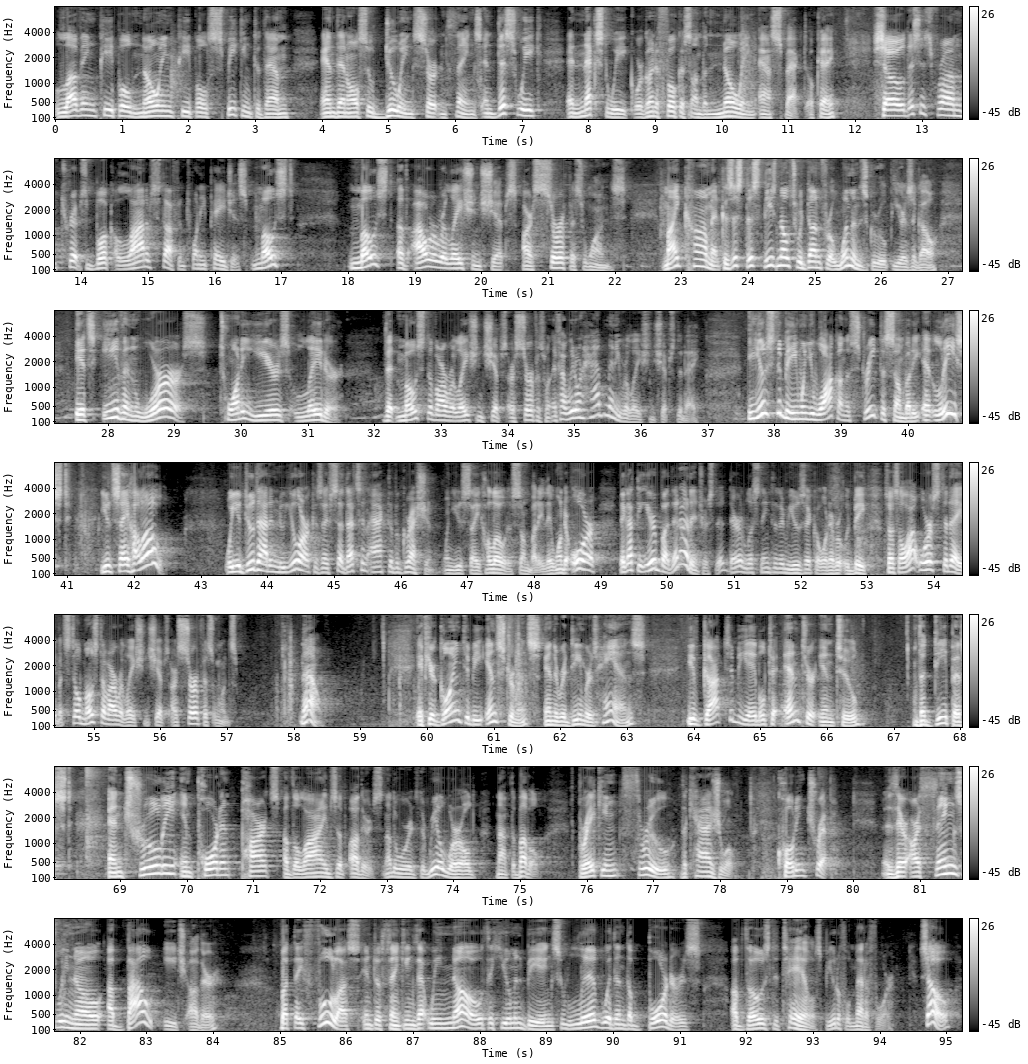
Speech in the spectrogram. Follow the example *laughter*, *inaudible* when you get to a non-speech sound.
loving people, knowing people, speaking to them, and then also doing certain things. And this week and next week, we're going to focus on the knowing aspect, okay? So, this is from Tripp's book, a lot of stuff in 20 pages. Most, most of our relationships are surface ones. My comment, because this, this, these notes were done for a women's group years ago, it's even worse 20 years later that most of our relationships are surface ones. In fact, we don't have many relationships today. It used to be when you walk on the street to somebody, at least you'd say hello. Well, you do that in New York, as I've said, that's an act of aggression when you say hello to somebody. They wonder, or they got the earbud, they're not interested. They're listening to their music or whatever it would be. So it's a lot worse today, but still, most of our relationships are surface ones. Now, if you're going to be instruments in the Redeemer's hands, you've got to be able to enter into the deepest and truly important parts of the lives of others. In other words, the real world, not the bubble. Breaking through the casual. Quoting Tripp, there are things we know about each other, but they fool us into thinking that we know the human beings who live within the borders of those details. Beautiful metaphor. So,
